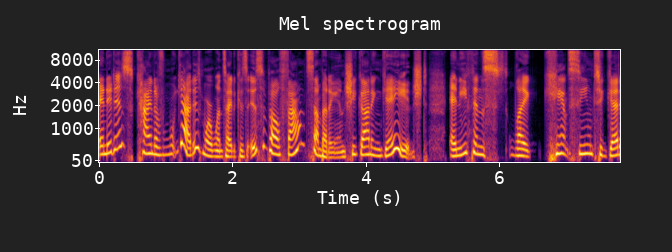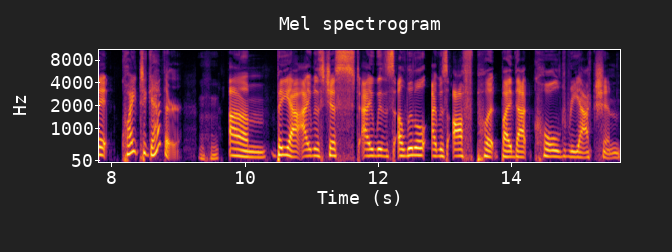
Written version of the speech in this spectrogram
And it is kind of, yeah, it is more one sided because Isabel found somebody and she got engaged. And Ethan's like, can't seem to get it quite together. Mhm. Um, but yeah, I was just, I was a little, I was off put by that cold reaction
